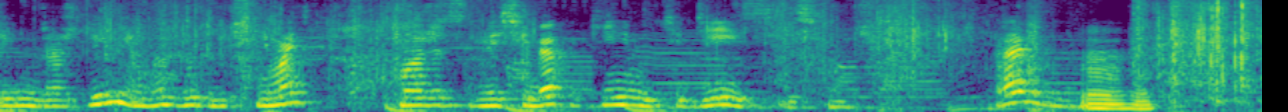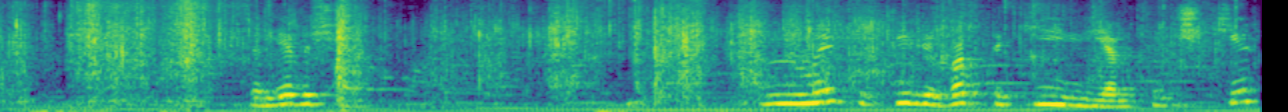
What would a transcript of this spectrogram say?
день рождения, мы будем снимать, может, для себя какие-нибудь идеи свистнуть. Правильно? Мгм. Следующее. Мы купили вот такие ленточки.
